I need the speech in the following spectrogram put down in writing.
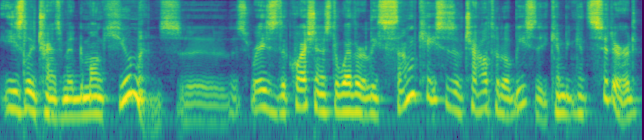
easily transmitted among humans. Uh, this raises the question as to whether at least some cases of childhood obesity can be considered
